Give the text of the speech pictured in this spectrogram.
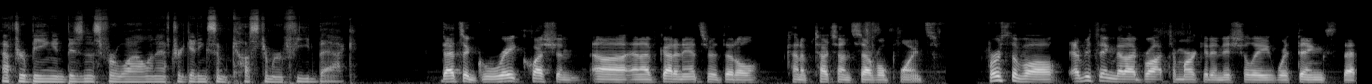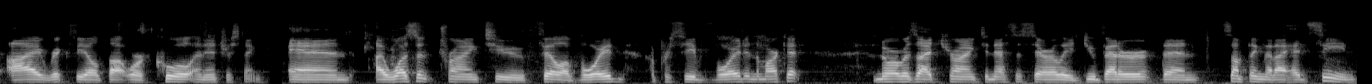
after being in business for a while and after getting some customer feedback? That's a great question, uh, and I've got an answer that'll kind of touch on several points. First of all, everything that I brought to market initially were things that I, Rick Field, thought were cool and interesting. And I wasn't trying to fill a void, a perceived void in the market, nor was I trying to necessarily do better than something that I had seen.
